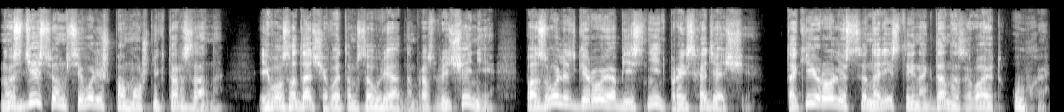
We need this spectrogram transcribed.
Но здесь он всего лишь помощник Тарзана. Его задача в этом заурядном развлечении — позволить герою объяснить происходящее. Такие роли сценаристы иногда называют «ухо».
